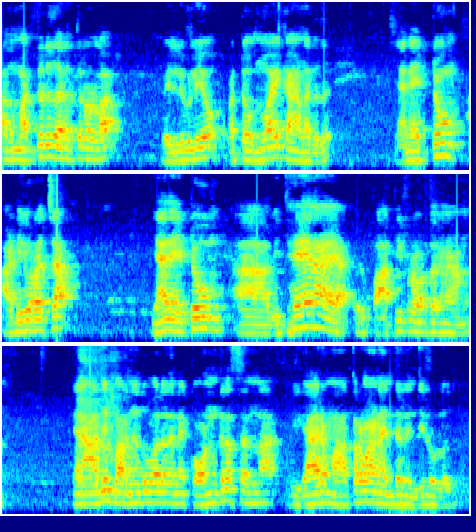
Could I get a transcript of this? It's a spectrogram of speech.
അത് മറ്റൊരു തരത്തിലുള്ള വെല്ലുവിളിയോ മറ്റോ ഒന്നുമായി കാണരുത്. ഞാൻ ഏറ്റവും അടിയുറച്ച ഞാൻ ഏറ്റവും വിധേയനായ ഒരു പാർട്ടി പ്രവർത്തകനാണ്. ഞാൻ ആദ്യം പറഞ്ഞതുപോലെ തന്നെ കോൺഗ്രസ് എന്ന വികാരം മാത്രമാണ് എന്റെ നെഞ്ചിലുള്ളത്.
